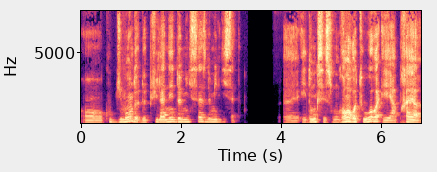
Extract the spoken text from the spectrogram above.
en Coupe du Monde depuis l'année 2016-2017. Euh, et donc, c'est son grand retour. Et après euh,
